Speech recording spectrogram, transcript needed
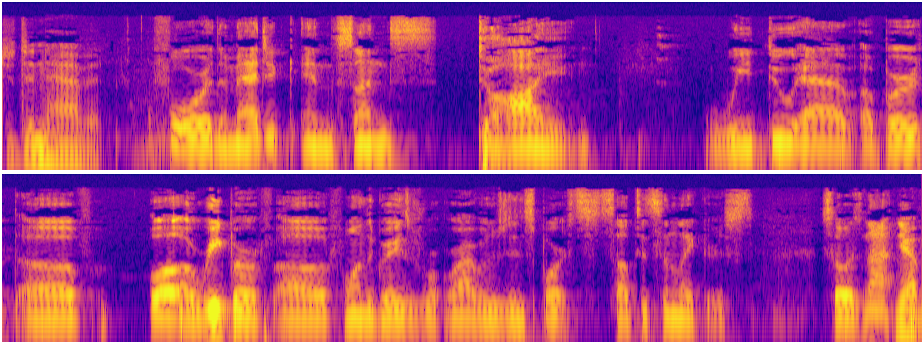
just didn't have it. for the Magic and the Suns dying, we do have a birth of, well, a rebirth of one of the greatest rivalries in sports, Celtics and Lakers. So it's not Yep.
